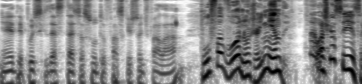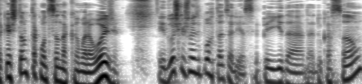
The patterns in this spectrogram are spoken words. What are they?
É, depois, se quiser citar esse assunto, eu faço questão de falar. Por favor, não, já emendem. Eu acho que assim, essa questão que está acontecendo na Câmara hoje, tem duas questões importantes ali. A CPI da, da educação,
